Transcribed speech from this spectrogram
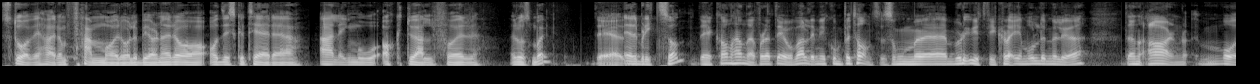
Står vi her om fem år, Ole Bjørner, og, og diskuterer Erling Moe aktuell for Rosenborg? Det, er det blitt sånn? Det kan hende, for det er jo veldig mye kompetanse som eh, blir utvikla i Molde-miljøet. Den æren må,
